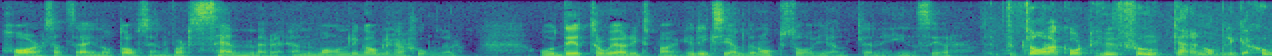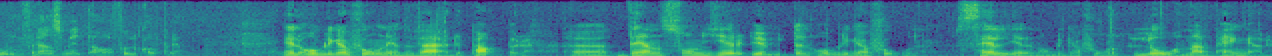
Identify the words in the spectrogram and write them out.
har så att säga, i något avseende varit sämre än vanliga obligationer. Och det tror jag Riksbank, Riksgälden också egentligen inser. Förklara kort, hur funkar en obligation för den som inte har full koll på det? En obligation är ett värdepapper. Eh, Den som ger ut en obligation, säljer en obligation, lånar pengar.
